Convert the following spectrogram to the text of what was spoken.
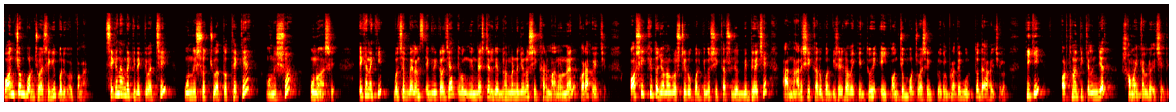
পঞ্চম পঞ্চবার্ষিকী পরিকল্পনা। সেখানে আমরা কি দেখতে পাচ্ছি? উনিশশো চুয়াত্তর থেকে উনিশশো উনআশি। এখানে কি বলছে ব্যালেন্স এগ্রিকালচার এবং ইন্ডাস্ট্রিয়াল ডেভেলপমেন্টের জন্য শিক্ষার মান উন্নয়ন করা হয়েছে। অশিক্ষিত জনগোষ্ঠীর উপর কিন্তু শিক্ষার সুযোগ বৃদ্ধি হয়েছে আর নারী শিক্ষার উপর বিশেষভাবে কিন্তু এই পঞ্চম পঞ্চবার্ষিক পরিকল্পনাতে গুরুত্ব দেওয়া হয়েছিল। কি কি? অর্থনৈতিক চ্যালেঞ্জের সময়কাল রয়েছে এটি।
